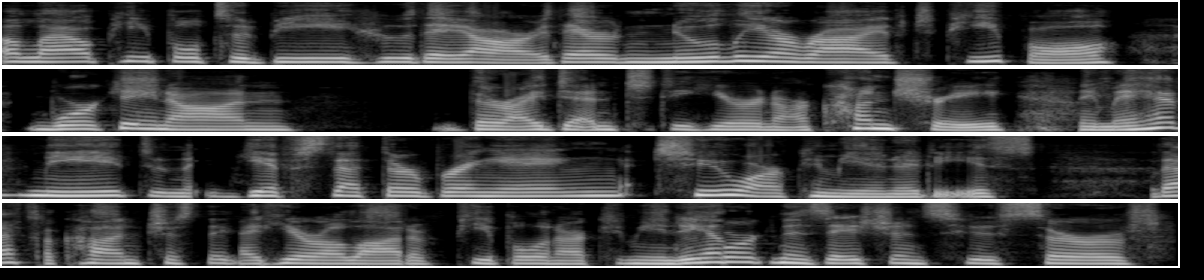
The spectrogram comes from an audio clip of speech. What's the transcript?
allow people to be who they are. They're newly arrived people working on their identity here in our country. They may have needs and gifts that they're bringing to our communities. That's a conscious thing. I hear a lot of people in our community, organizations who serve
